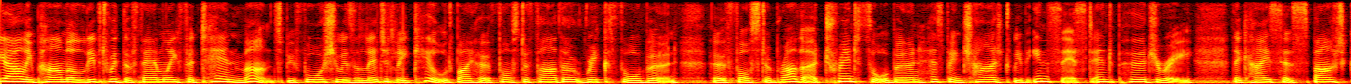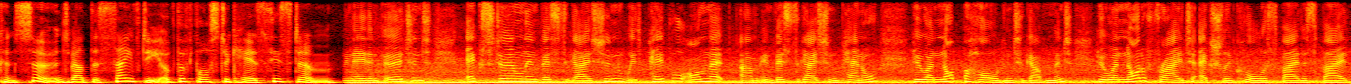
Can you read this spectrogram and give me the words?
Tiahleigh Palmer lived with the family for 10 months before she was allegedly killed by her foster father, Rick Thorburn. Her foster brother, Trent Thorburn, has been charged with incest and perjury. The case has sparked concerns about the safety of the foster care system. We need an urgent external investigation with people on that um, investigation panel who are not beholden to government, who are not afraid to actually call a spade a spade,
